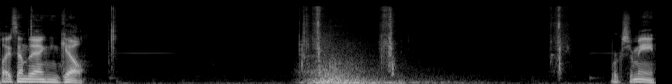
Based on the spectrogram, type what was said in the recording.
Play something I can kill. Works for me.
